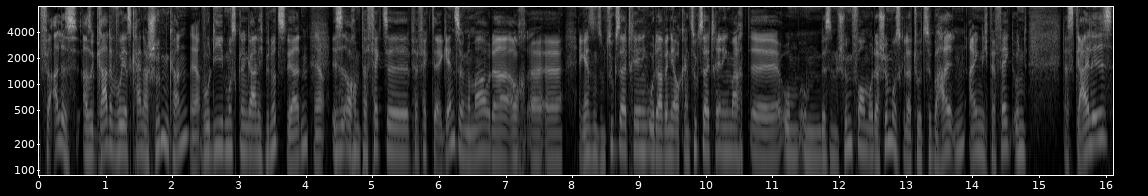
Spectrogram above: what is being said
für alles, also gerade wo jetzt keiner schwimmen kann, ja. wo die Muskeln gar nicht benutzt werden, ja. ist es auch eine perfekte, perfekte Ergänzung nochmal oder auch äh, äh, Ergänzung zum Zugseiltraining oder wenn ihr auch kein Zugseiltraining macht, äh, um, um ein bisschen Schwimmform oder Schwimmmuskulatur zu behalten, eigentlich perfekt. Und das Geile ist,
